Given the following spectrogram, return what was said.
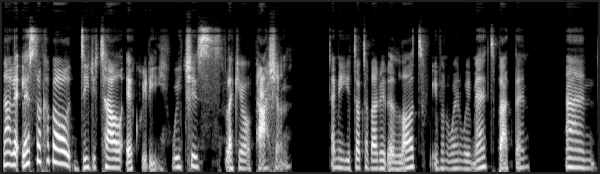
Now, let, us talk about digital equity, which is like your passion. I mean, you talked about it a lot, even when we met back then. And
